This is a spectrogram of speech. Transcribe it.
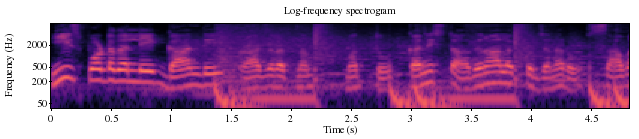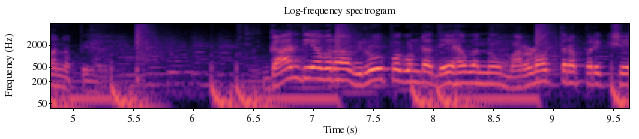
ಈ ಸ್ಫೋಟದಲ್ಲಿ ಗಾಂಧಿ, ರಾಜರತ್ನಂ ಮತ್ತು ಕನಿಷ್ಠ ಹದಿನಾಲ್ಕು ಜನರು ಸಾವನ್ನಪ್ಪಿದರು. ಗಾಂಧಿಯವರ ವಿರೂಪಗೊಂಡ ದೇಹವನ್ನು ಮರಣೋತ್ತರ ಪರೀಕ್ಷೆ,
